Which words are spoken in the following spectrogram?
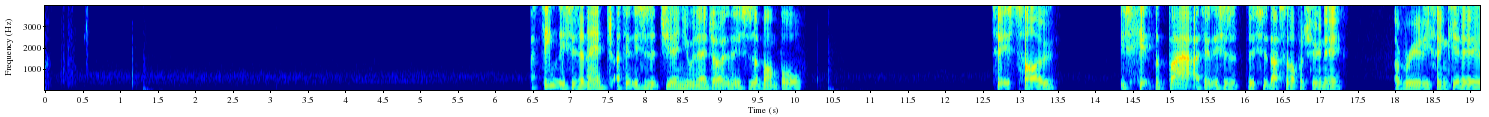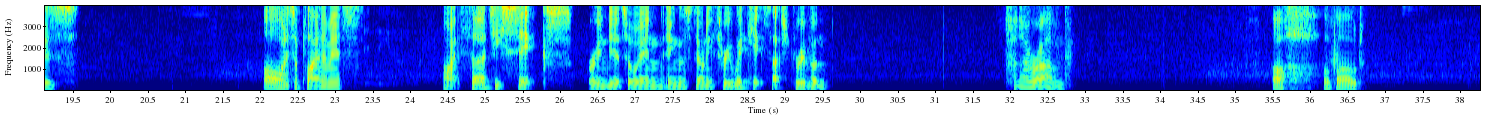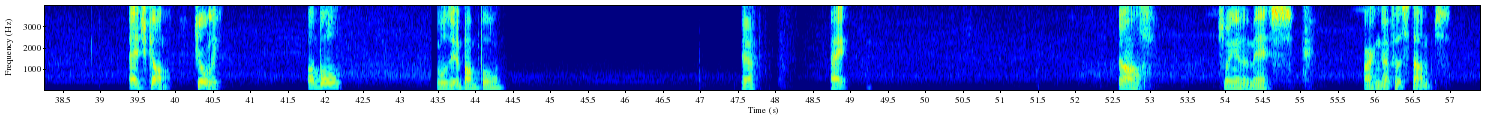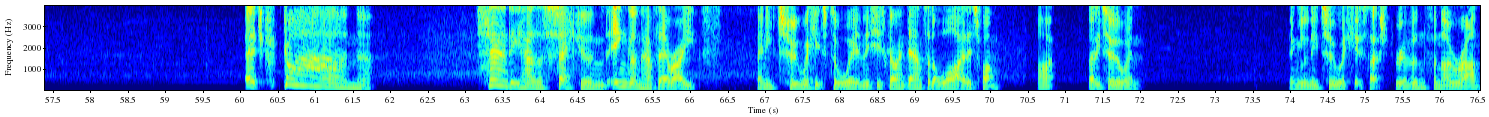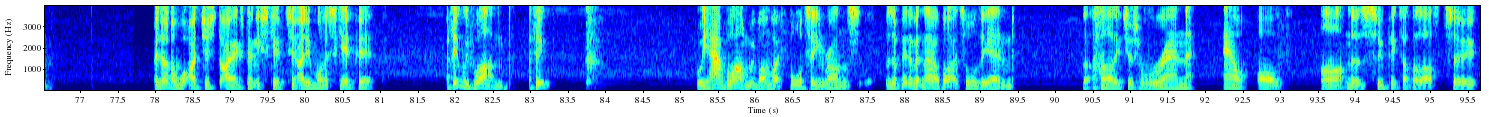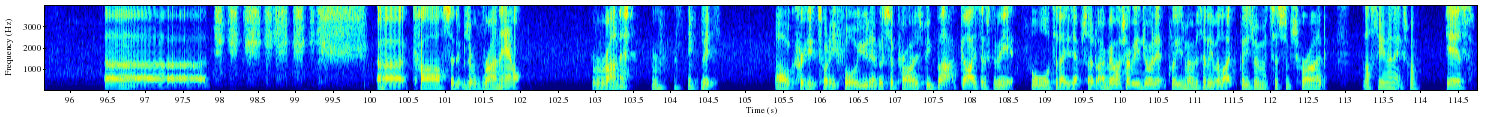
I think this is an edge. I think this is a genuine edge. I don't think this is a bump ball. It's hit his toe. It's hit the bat. I think this is this is that's an opportunity. I really think it is. Oh, and it's a player miss. All right, 36 for India to win. England still need three wickets. That's driven for no run. Oh, bowled. Edge gone. Surely. Bump ball. Was it a bump ball? Yeah. Hey. Oh. Swing and a miss. I can go for the stumps. Edge. Gone! Sandy has a second. England have their eighth. Only two wickets to win. This is going down to the wire, this one. All right, 32 to win. England need two wickets. That's driven for no run. I don't know what I just I accidentally skipped it. I didn't want to skip it. I think we've won. I think we have won. We won by 14 runs. It was a bit of a nail biter towards the end. But Hardik just ran out of partners. Who picked up the last two? Uh, uh, Carr said it was a run out. Run really? Oh, Cricket 24, you never surprised me. But, guys, that's going to be it for today's episode. I very much hope you enjoyed it. Please remember to leave a like. Please remember to subscribe. And I'll see you in the next one. Cheers.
